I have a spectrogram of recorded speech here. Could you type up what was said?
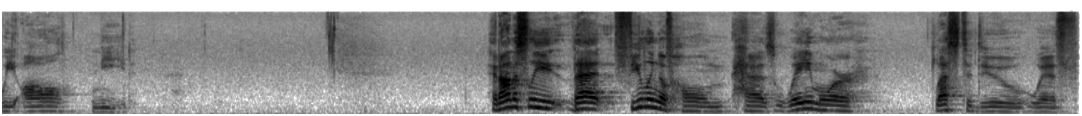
we all need. And honestly, that feeling of home has way more, less to do with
